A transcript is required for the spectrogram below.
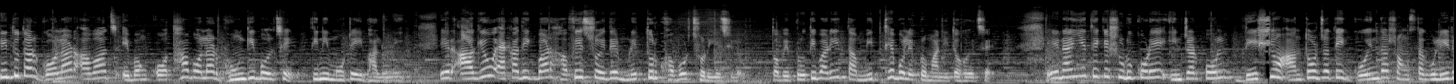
কিন্তু তার গলার আওয়াজ এবং কথা বলার ভঙ্গি বলছে তিনি মোটেই ভালো নেই। এর আগেও একাধিকবার হাফিজ শহীদের মৃত্যুর খবর ছড়িয়েছিল, তবে প্রতিবারই তা মিথ্যে বলে প্রমাণিত হয়েছে। এনআইএ থেকে শুরু করে ইন্টারপোল, দেশীয় আন্তর্জাতিক গোয়েন্দা সংস্থাগুলির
